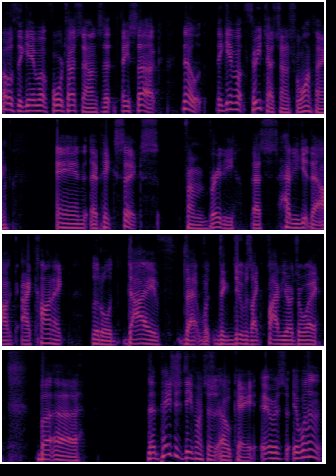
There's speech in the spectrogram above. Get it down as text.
"Oh, if they gave up four touchdowns, that they suck." No, they gave up three touchdowns for one thing, and a pick six from Brady. That's how do you get that iconic little dive that the dude was like five yards away. But uh the Patriots defense was okay. It was it wasn't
